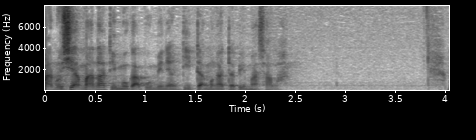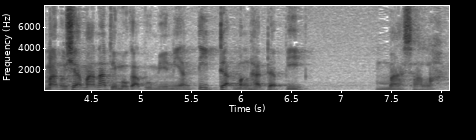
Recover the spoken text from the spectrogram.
Manusia mana di muka bumi ini yang tidak menghadapi masalah? Manusia mana di muka bumi ini yang tidak menghadapi masalah?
